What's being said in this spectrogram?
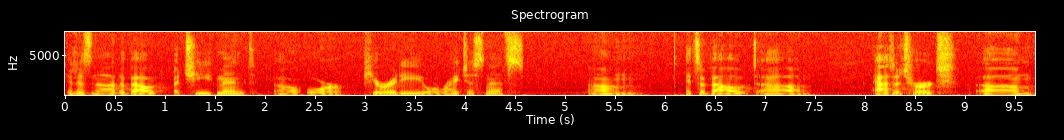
it is not about achievement uh, or purity or righteousness. Um, it's about, uh, as a church, um,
